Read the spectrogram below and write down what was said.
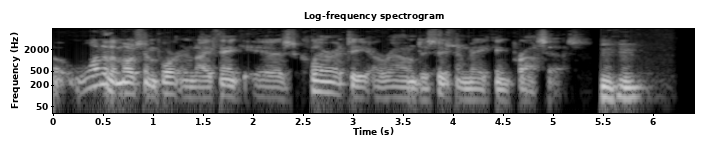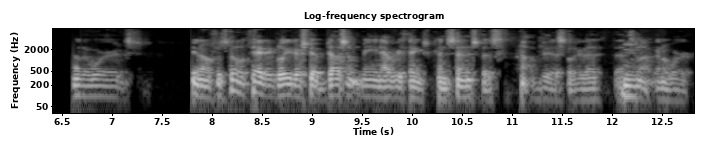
uh, one of the most important, I think, is clarity around decision making process. Mm-hmm. In other words, you know, facilitative leadership doesn't mean everything's consensus. Obviously, that that's mm-hmm. not going to work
